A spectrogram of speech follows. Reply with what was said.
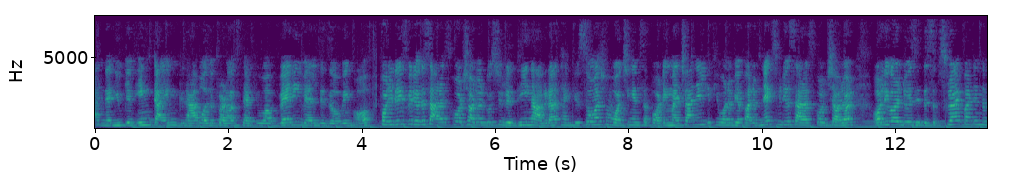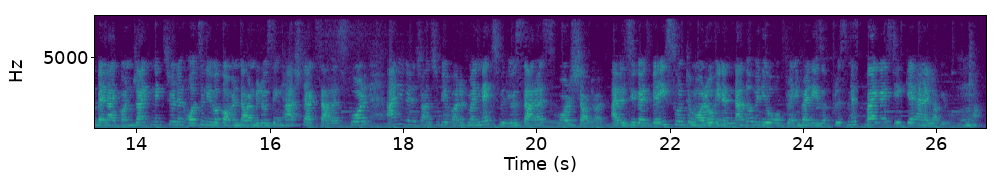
and then you can in time grab all the products that you are very well deserving of. For today's video the Sarah Squad shout out goes to Riddhi Nagda. Thank you so much for watching and supporting my channel. If you want to be a part of next video Sarah Squad shout out all you gotta do is hit the subscribe button, the bell icon right next to it and also leave a comment down below saying hashtag Sarah Squad and you get a chance to be a part of my next video Sarah Squad shout out. I will see you guys very soon tomorrow in another video of 25 days of Christmas. Bye guys, take care and I love you. Mwah.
